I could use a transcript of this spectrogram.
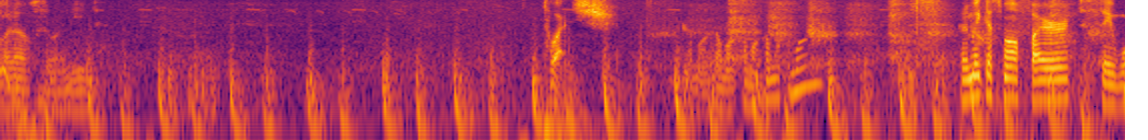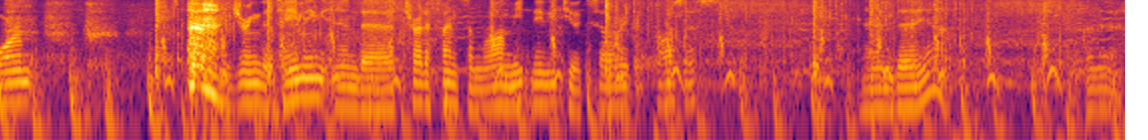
What else do I need? Twitch. Come on, come on, come on, come on, come on. Gonna make a small fire to stay warm during the taming and uh, try to find some raw meat maybe to accelerate the process. And uh, yeah, gonna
